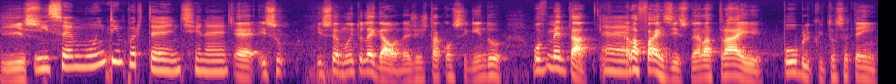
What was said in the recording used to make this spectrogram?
Isso. Isso é muito importante, né? É, isso, isso é muito legal, né? A gente está conseguindo movimentar. É. Ela faz isso, né? Ela atrai público, então você tem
